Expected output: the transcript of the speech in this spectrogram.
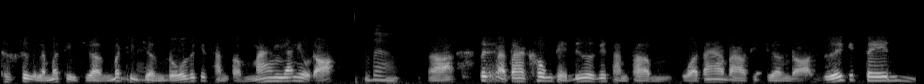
thực sự là mất thị trường mất thị vâng. trường đối với cái sản phẩm mang nhãn hiệu đó. Vâng. Đó tức là ta không thể đưa cái sản phẩm của ta vào thị trường đó dưới cái tên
